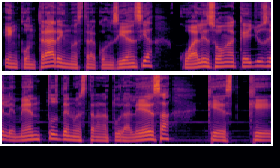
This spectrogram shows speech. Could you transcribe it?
encontrar en nuestra conciencia cuáles son aquellos elementos de nuestra naturaleza que, que,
